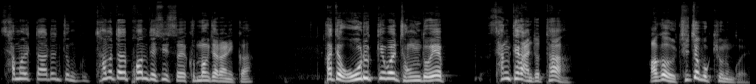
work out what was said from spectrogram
3월 달은 좀 3월 달에 포함될 수 있어요. 금방 자라니까. 하여튼 5, 6개월 정도의 상태가 안 좋다. 아, 그거 진짜 못 키우는 거예요.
